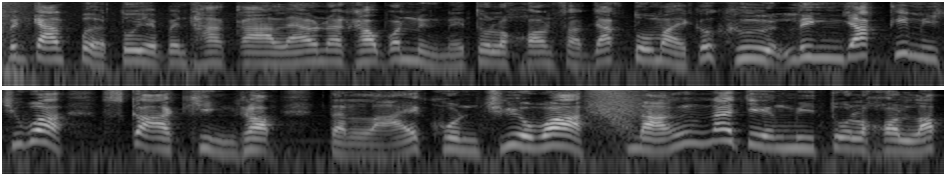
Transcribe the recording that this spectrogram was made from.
เป็นการเปิดตัวอย่างเป็นทางการแล้วนะครับ ว่าหนึ่งในตัวละครสัตว์ยักษ์ตัวใหม่ก็คือ ลิงยักษ์ที่มีชื่อว่า Scar King ครับ แต่หลายคนเชื่อว่าหนังน่าจะยังมีตัวละครลับ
